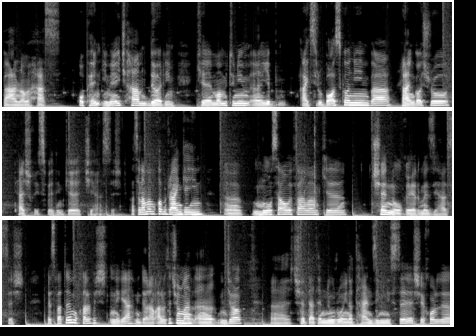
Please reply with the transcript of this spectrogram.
برنامه هست. اوپن ایمیج هم داریم که ما می‌تونیم یه عکسی رو باز کنیم و رنگاش رو تشخیص بدیم که چی هستش. مثلا من می‌خوام رنگ این موسم رو بفهمم که چه نوع قرمزی هستش. قسمت های مختلفش نگه میدارم. البته چون من اینجا شدت نور و اینا تنظیم نیستش یه خورده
